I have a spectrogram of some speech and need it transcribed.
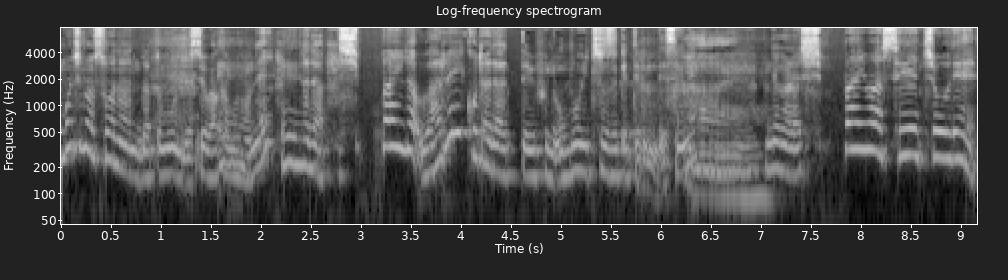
もちろんそうなんだと思うんですよ、若者ね。ただ、失敗が悪いことだっていうふうに思い続けてるんですよね。だから、失敗は成長で、やっ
